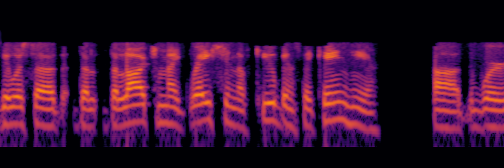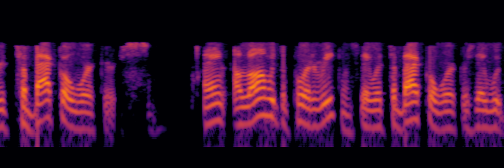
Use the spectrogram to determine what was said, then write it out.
there was the the large migration of Cubans that came here were tobacco workers and along with the Puerto Ricans, they were tobacco workers. They would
